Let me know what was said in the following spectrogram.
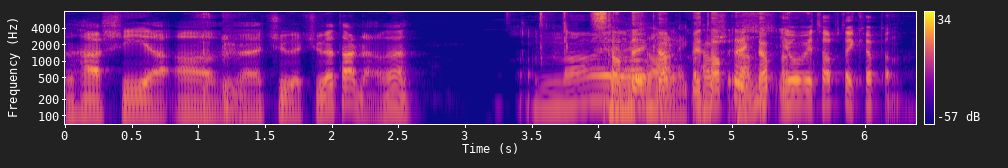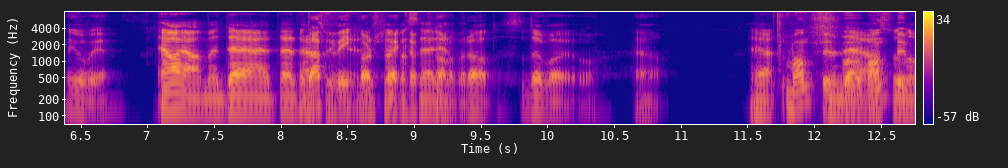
denne sida av eh, 2020-tallet. har det? Nei Tapte i Vi tapte i cupen. Jo, vi tapte i cupen. Det gjorde vi. Ja, ja, men det, det Det er derfor vi ikke har tre cupfinaler på rad. Så det var jo Ja. Ja. Vant vi på, vant altså vi på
